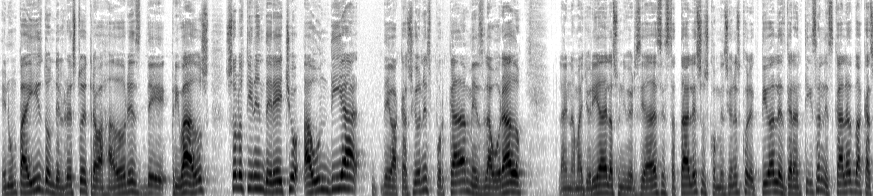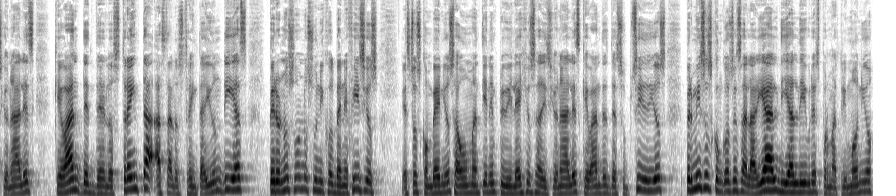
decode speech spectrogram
en un país donde el resto de trabajadores de privados solo tienen derecho a un día de vacaciones por cada mes laborado. En la mayoría de las universidades estatales, sus convenciones colectivas les garantizan escalas vacacionales que van desde los 30 hasta los 31 días, pero no son los únicos beneficios. Estos convenios aún mantienen privilegios adicionales que van desde subsidios, permisos con goce salarial, días libres por matrimonio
